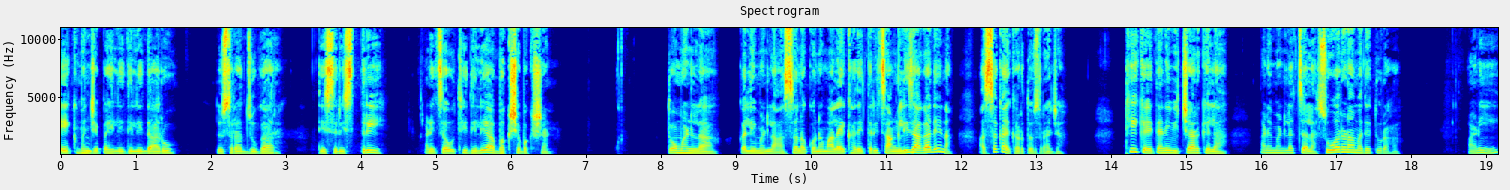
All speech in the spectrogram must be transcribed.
एक म्हणजे पहिली दिली दारू दुसरा जुगार तिसरी स्त्री आणि चौथी दिली अभक्षभक्षण तो म्हणला कली म्हणला असं नको ना मला एखादी तरी चांगली जागा दे ना. असं काय करतोस राजा? ठीक आहे त्याने विचार केला आणि म्हटलं चला सुवर्णामध्ये तू राहा. आणि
